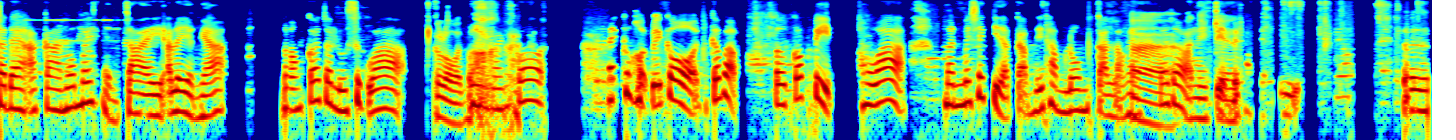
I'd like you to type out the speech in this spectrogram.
แสดงอาการว่าไม่สนใจอะไรอย่างเงี้ยน้องก็จะรู้สึกว่าโกรธเออมันก็ไม่โกรธไม่โกรธก็แบบ เออก็ปิด เพราะว่ามันไม่ใช่กิจกรรมที่ทำร่วมกันแล้วไงอ่าก็จะแบอับนนี้เปลี่ยนไปเก็ตทำอย่างอื่น เออ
